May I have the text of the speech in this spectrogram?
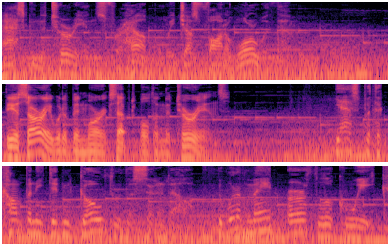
asking the Turians for help when we just fought a war with them. The Asari would have been more acceptable than the Turians. Yes, but the company didn't go through the Citadel. It would have made Earth look weak,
